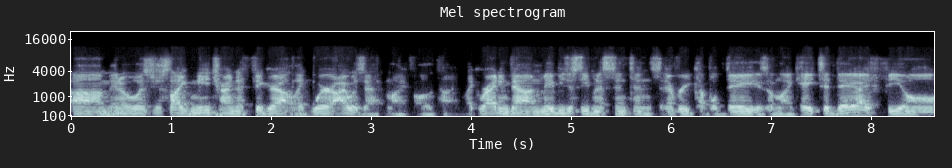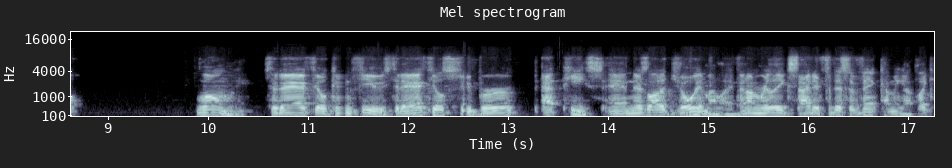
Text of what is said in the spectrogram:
um, and it was just like me trying to figure out like where I was at in life all the time, like writing down maybe just even a sentence every couple days. I'm like, hey, today I feel lonely. Today I feel confused. Today I feel super at peace and there's a lot of joy in my life and I'm really excited for this event coming up. Like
